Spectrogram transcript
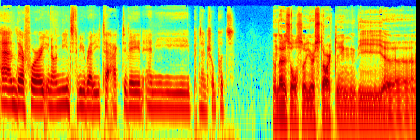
and therefore, you know, needs to be ready to activate any potential puts. And that is also you're starting the uh,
